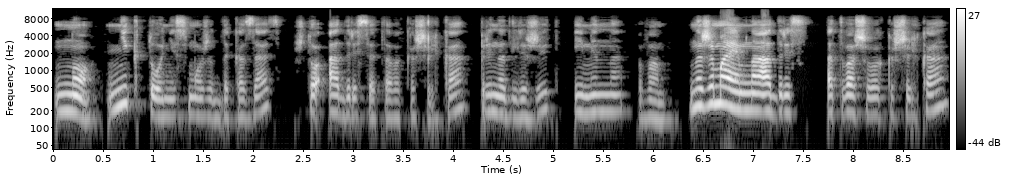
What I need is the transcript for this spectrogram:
но никто не сможет доказать, что адрес этого кошелька принадлежит именно вам. Нажимаем на адрес от вашего кошелька.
